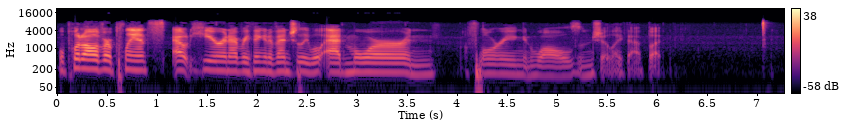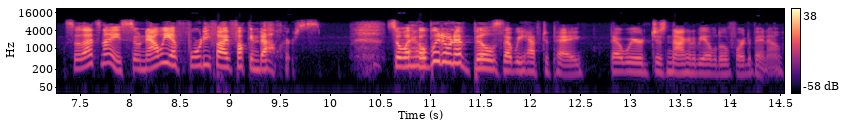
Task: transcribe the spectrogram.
We'll put all of our plants out here and everything. And eventually we'll add more and flooring and walls and shit like that. But so that's nice. So now we have 45 fucking dollars. So I hope we don't have bills that we have to pay that we're just not going to be able to afford to pay now.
